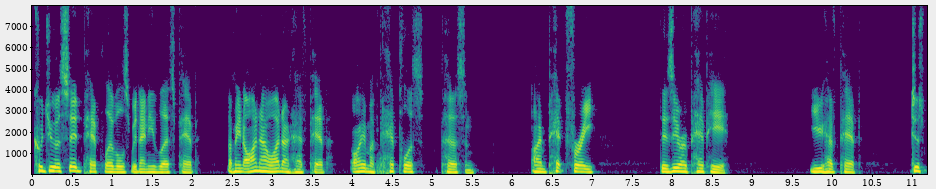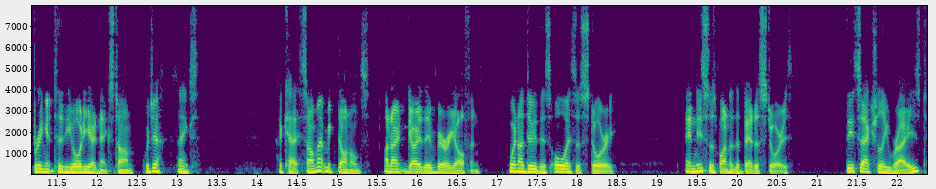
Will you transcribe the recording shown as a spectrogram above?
could you have said pep levels with any less pep? I mean, I know I don't have pep. I am a pepless person. I'm pep free. There's zero pep here. You have pep. Just bring it to the audio next time, would you? Thanks. Okay, so I'm at McDonald's. I don't go there very often. When I do, there's always a story and this is one of the better stories. This actually raised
